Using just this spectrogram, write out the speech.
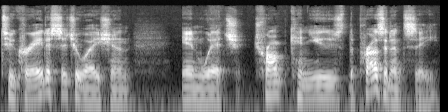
to create a situation in which Trump can use the presidency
